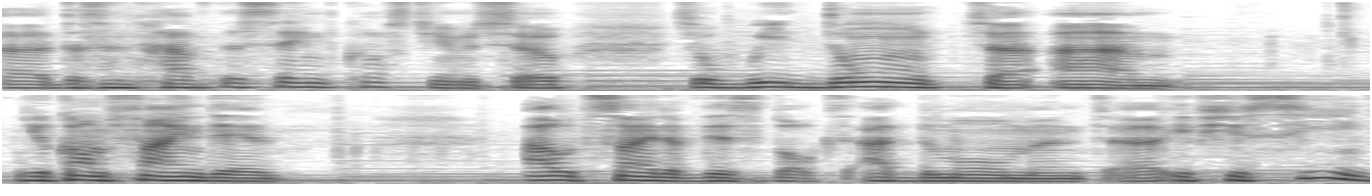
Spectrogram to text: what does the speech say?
uh, doesn't have the same costume so so we don't uh, um, you can't find it outside of this box at the moment uh, if you see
